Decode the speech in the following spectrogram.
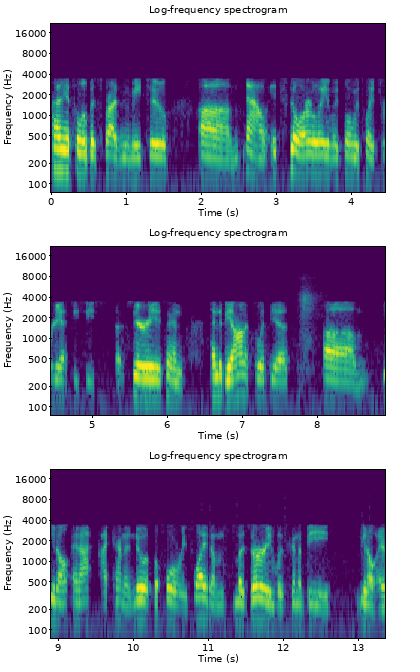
I think it's a little bit surprising to me too. Um, now it's still early. We've only played three SEC series, and and to be honest with you, um, you know, and I, I kind of knew it before we played them. Missouri was going to be, you know, a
